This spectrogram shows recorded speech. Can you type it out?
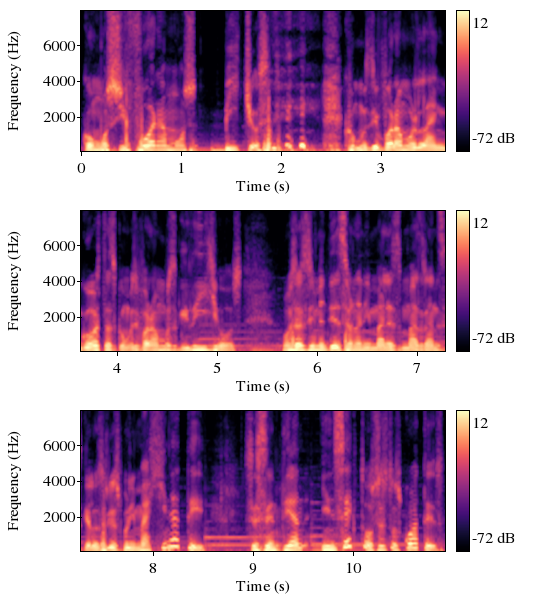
como si fuéramos bichos, como si fuéramos langostas, como si fuéramos grillos. O sea, si me entiendes, son animales más grandes que los grillos, pero imagínate, se sentían insectos estos cuates.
